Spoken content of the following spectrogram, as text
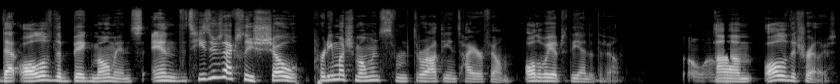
that all of the big moments and the teasers actually show pretty much moments from throughout the entire film, all the way up to the end of the film. oh wow, Um, all of the trailers.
